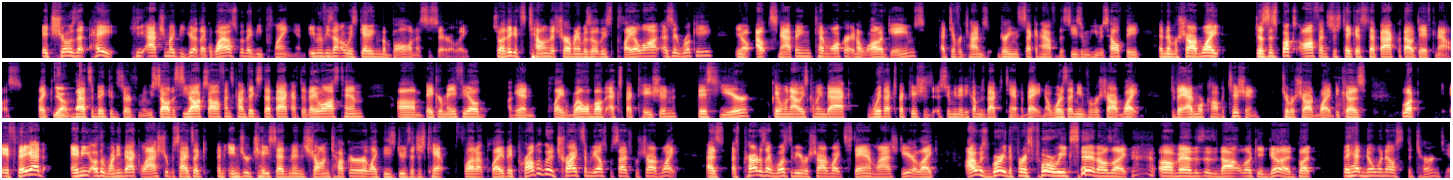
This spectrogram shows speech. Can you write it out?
it shows that, hey, he actually might be good. Like, why else would they be playing him, even if he's not always getting the ball necessarily? So I think it's telling that Charbonnet was at least play a lot as a rookie, you know, out snapping Ken Walker in a lot of games at different times during the second half of the season when he was healthy. And then Rachaad White, does this Bucks offense just take a step back without Dave Canales? Like, yeah, that's a big concern for me. We saw the Seahawks offense kind of take a step back after they lost him. Um, Baker Mayfield, again, played well above expectation this year. Okay, well, now he's coming back with expectations, assuming that he comes back to Tampa Bay. Now, what does that mean for Rachaad White? Do they add more competition to Rachaad White? Because look, if they had any other running back last year besides like an injured Chase Edmonds, Sean Tucker, like these dudes that just can't flat out play, they probably would have tried somebody else besides Rachaad White. As as proud as I was to be Rachaad White stand last year, like I was worried the first four weeks in. I was like, oh man, this is not looking good. But they had no one else to turn to.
